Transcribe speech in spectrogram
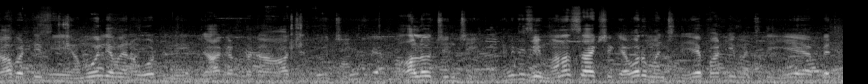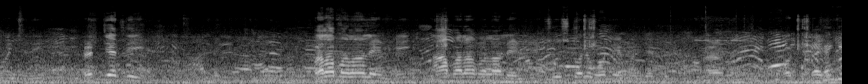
కాబట్టి మీ అమూల్యమైన ఓటుని జాగ్రత్తగా ఆచితూచి ఆలోచించి మీ మనస్సాక్షికి ఎవరు మంచిది ఏ పార్టీ మంచిది ఏ అభ్యర్థి మంచిది ప్రత్యర్థి బలబలాలేంటి నా బలబలాలేంటి చూసుకొని ఓటేయమని చెప్పి ఓకే రైట్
